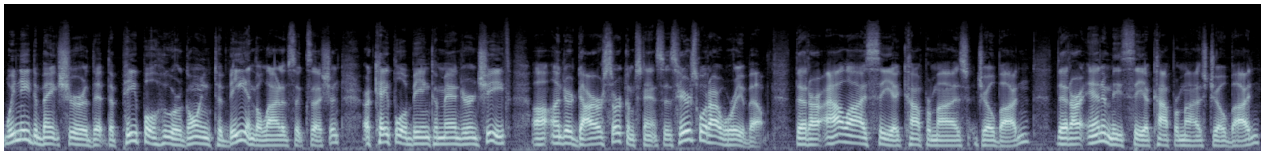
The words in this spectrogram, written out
We need to make sure that the people who are going to be in the line of succession are capable of being commander in chief uh, under dire circumstances. Here's what I worry about that our allies see a compromised Joe Biden, that our enemies see a compromised Joe Biden,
